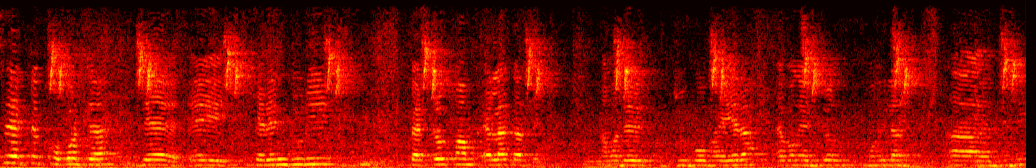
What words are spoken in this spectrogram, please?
সূত্রে একটা খবর যায় যে এই হেরেনজুড়ি পেট্রোল পাম্প এলাকাতে আমাদের যুব ভাইয়েরা এবং একজন মহিলা দিদি,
